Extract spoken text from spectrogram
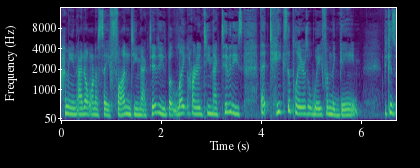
I mean, I don't want to say fun team activities, but lighthearted team activities that take the players away from the game. Because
